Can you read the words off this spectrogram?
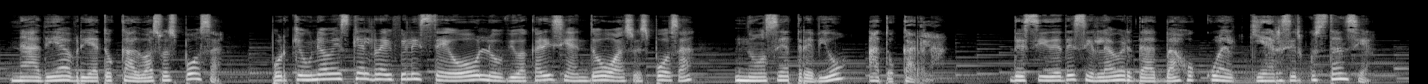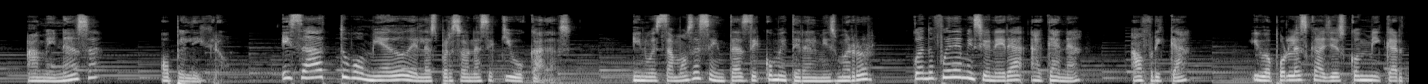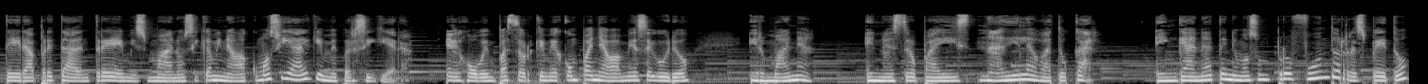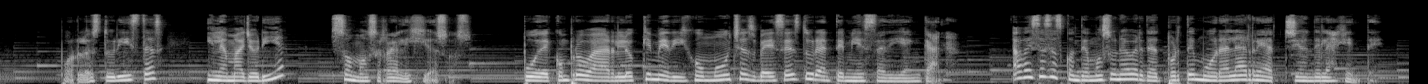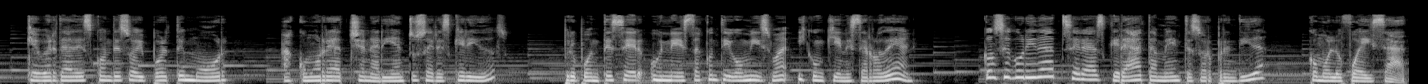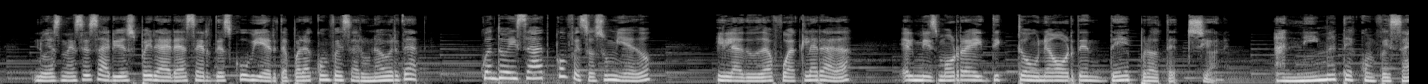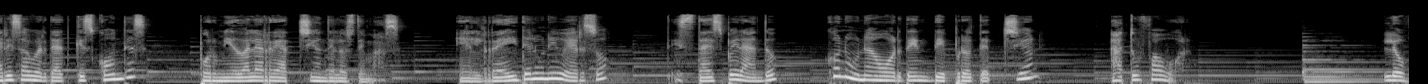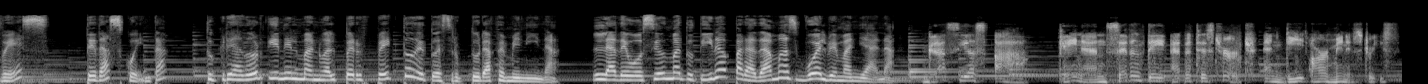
nadie habría tocado a su esposa, porque una vez que el rey filisteo lo vio acariciando a su esposa, no se atrevió a tocarla. Decide decir la verdad bajo cualquier circunstancia, amenaza o peligro. Isaac tuvo miedo de las personas equivocadas y no estamos exentas de cometer el mismo error. Cuando fui de misionera a Ghana, África, iba por las calles con mi cartera apretada entre mis manos y caminaba como si alguien me persiguiera. El joven pastor que me acompañaba me aseguró, hermana, en nuestro país nadie la va a tocar. En Ghana tenemos un profundo respeto por los turistas y la mayoría somos religiosos. Pude comprobar lo que me dijo muchas veces durante mi estadía en Ghana. A veces escondemos una verdad por temor a la reacción de la gente. ¿Qué verdad escondes hoy por temor a cómo reaccionarían tus seres queridos? Proponte ser honesta contigo misma y con quienes te rodean. Con seguridad serás gratamente sorprendida como lo fue Isaac. No es necesario esperar a ser descubierta para confesar una verdad. Cuando Isaac confesó su miedo, y la duda fue aclarada, el mismo rey dictó una orden de protección. Anímate a confesar esa verdad que escondes por miedo a la reacción de los demás. El rey del universo te está esperando con una orden de protección a tu favor. ¿Lo ves? ¿Te das cuenta? Tu creador tiene el manual perfecto de tu estructura femenina la devoción matutina para damas vuelve mañana. Gracias a Canaan Seventh Day Adventist Church and DR Ministries.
